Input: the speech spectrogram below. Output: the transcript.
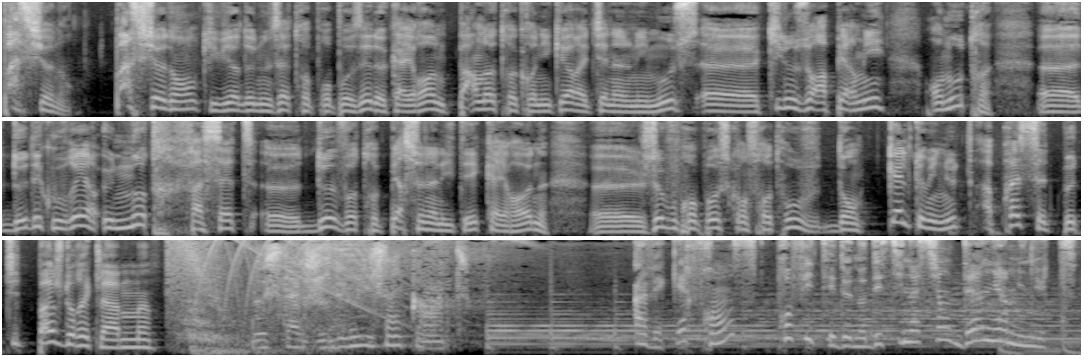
passionnant. Passionnant qui vient de nous être proposé de Kyron par notre chroniqueur Étienne Anonymous, euh, qui nous aura permis, en outre, euh, de découvrir une autre facette euh, de votre personnalité, Kyron. Euh, je vous propose qu'on se retrouve dans quelques minutes après cette petite page de réclame. Nostalgie 2050. Avec Air France, profitez de nos destinations dernière minute.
